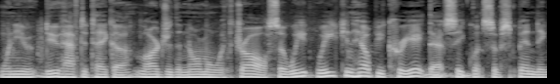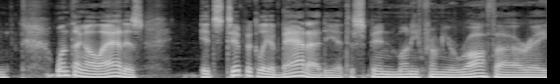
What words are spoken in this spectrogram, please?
when you do have to take a larger than normal withdrawal. So we, we can help you create that sequence of spending. One thing I'll add is it's typically a bad idea to spend money from your Roth IRA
